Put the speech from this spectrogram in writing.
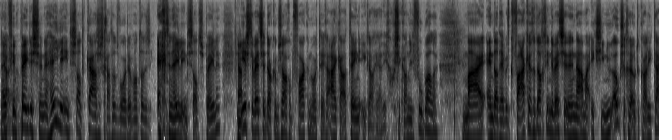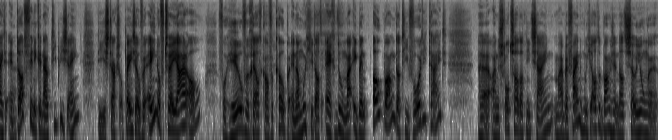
Nee, ik vind. Pedersen een hele interessante casus gaat het worden. Want dat is echt een hele interessante speler. De eerste wedstrijd dat ik hem zag op Varkenoord tegen AEK Athene. Ik dacht, ja, die gozer kan niet voetballen. Maar, en dat heb ik vaker gedacht in de wedstrijden daarna. Maar ik zie nu ook zijn grote kwaliteiten. En dat vind ik er nou typisch één. Die je straks opeens over één of twee jaar al voor heel veel geld kan verkopen. En dan moet je dat echt doen. Maar ik ben ook bang dat hij voor die tijd... eh, Arne Slot zal dat niet zijn. Maar bij Feyenoord moet je altijd bang zijn dat zo'n jongen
